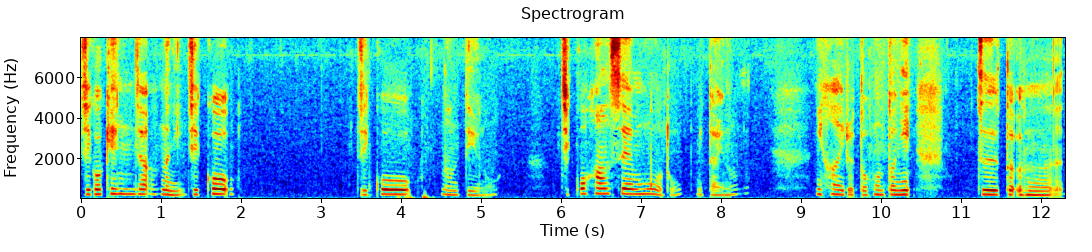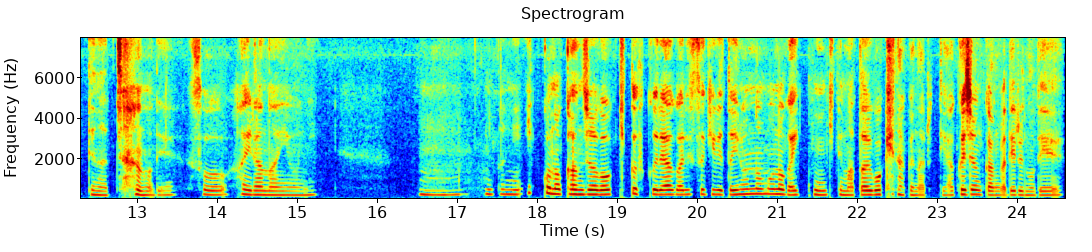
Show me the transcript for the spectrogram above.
自己賢者何？自己自己なんていうの？自己反省モードみたいなに入ると本当にずっとうんってなっちゃうので そう入らないように。うん本当に1個の感情が大きく膨れ上がりすぎるといろんなものが一気に来てまた動けなくなるっていう悪循環が出るので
